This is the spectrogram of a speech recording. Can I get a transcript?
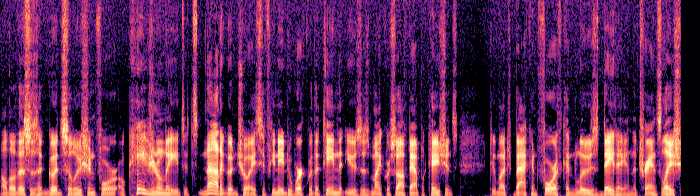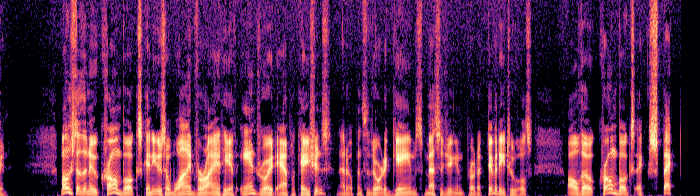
Although this is a good solution for occasional needs, it's not a good choice if you need to work with a team that uses Microsoft applications. Too much back and forth can lose data in the translation. Most of the new Chromebooks can use a wide variety of Android applications. That opens the door to games, messaging, and productivity tools. Although Chromebooks expect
